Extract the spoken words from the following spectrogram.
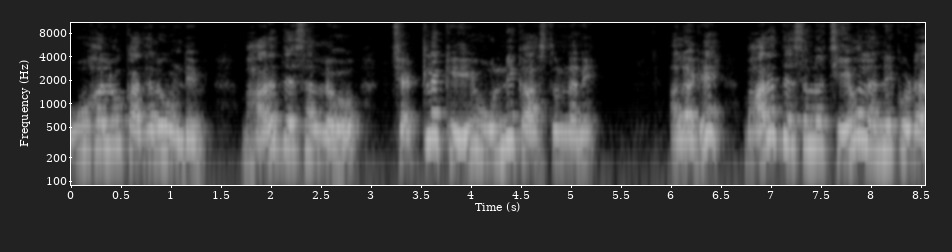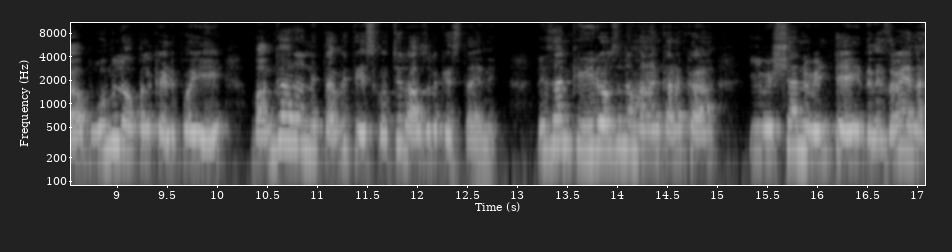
ఊహలు కథలు ఉండేవి. భారతదేశంలో చెట్లకి ఉన్ని కాస్తుందని. అలాగే భారతదేశంలో చీమలన్నీ కూడా భూమి లోపలికి వెళ్ళిపోయి బంగారాన్ని తవ్వి తీసుకొచ్చి రాజులకు ఇస్తాయని. నిజానికి ఈ రోజున మనం కనుక ఈ విషయాన్ని వింటే ఇది నిజమేనా?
